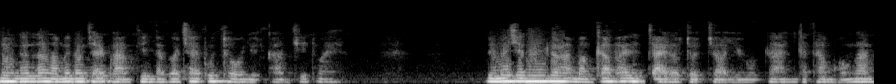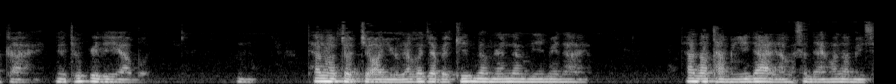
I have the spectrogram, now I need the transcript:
นอกนั้นแล้วเราไม่ต้องใช้ความคิดเราก็ใช้พุโทโธหยุดความคิดไว้ หรือไม่เช่นนั้นก็บังคับให้ใจเราจดจ่ออยู่กับการกระทำของร่างกาย ในทุกวิริยาบทถ้าเราจดจ่ออยู่แล้วก็จะไปคิดเรื่องนั้นเรื่องนี้ไม่ได้ ถ้าเราทำอย่างนี้ได้เราแสดงว่าเรามีส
